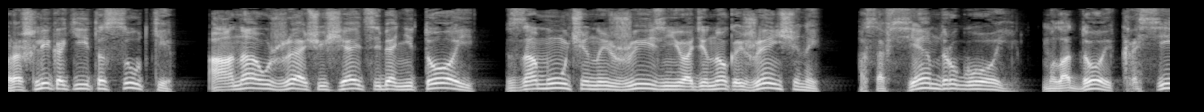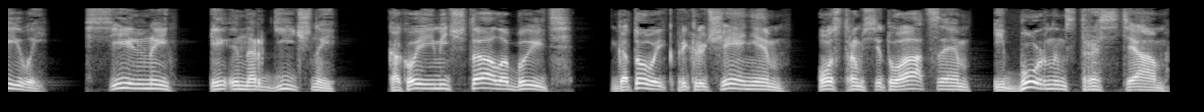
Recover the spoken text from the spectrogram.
Прошли какие-то сутки, а она уже ощущает себя не той, замученной жизнью одинокой женщиной, а совсем другой, молодой, красивой, сильной и энергичной, какой и мечтала быть, готовой к приключениям, острым ситуациям и бурным страстям.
